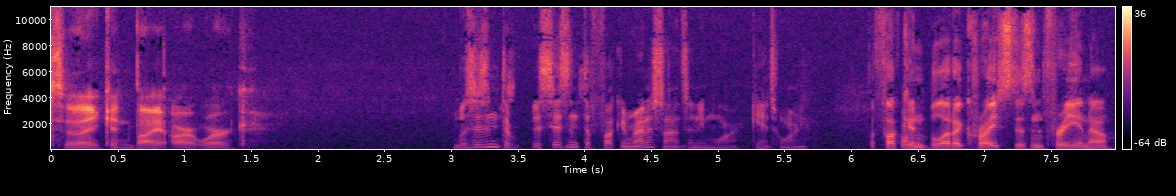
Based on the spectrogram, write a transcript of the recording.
So they can buy artwork. This isn't the this isn't the fucking Renaissance anymore, Gantorn. The fucking blood of Christ isn't free, you know.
